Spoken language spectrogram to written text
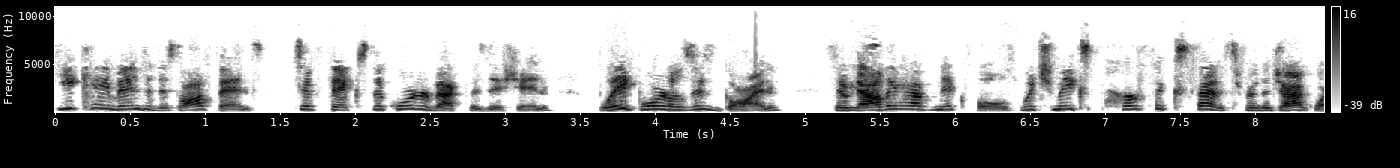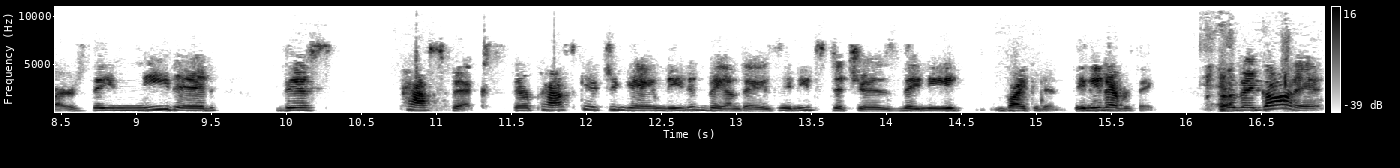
he came into this offense to fix the quarterback position. Blake Bortles is gone. So now they have Nick Foles, which makes perfect sense for the Jaguars. They needed this pass fix. Their pass catching game needed band aids, they need stitches, they need Vicodin, they need everything. So they got it.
